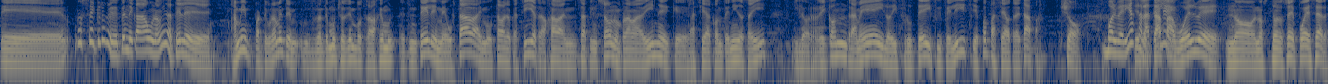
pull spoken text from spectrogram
Eh, no sé, creo que depende de cada uno. A mí la tele, a mí particularmente durante mucho tiempo trabajé en tele y me gustaba y me gustaba lo que hacía. Trabajaba en Zapping Zone, un programa de Disney que hacía contenidos ahí y lo recontramé y lo disfruté y fui feliz y después pasé a otra etapa. Yo. ¿Volverías Si a esa la etapa tele? vuelve, no, no, no lo sé, puede ser.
